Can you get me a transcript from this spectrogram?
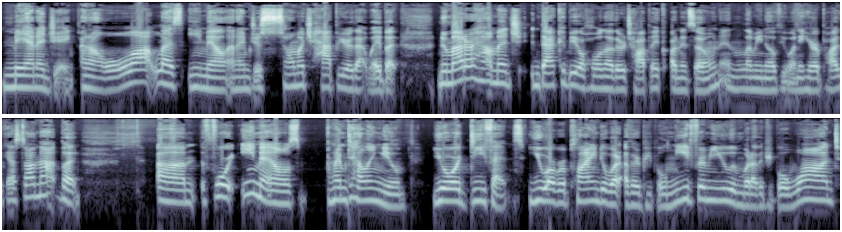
managing and a lot less email. And I'm just so much happier that way. But no matter how much, that could be a whole nother topic on its own. And let me know if you want to hear a podcast on that. But um, for emails, I'm telling you, your defense. You are replying to what other people need from you and what other people want,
